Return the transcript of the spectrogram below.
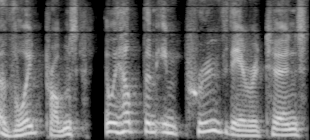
avoid problems and we help them improve their returns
